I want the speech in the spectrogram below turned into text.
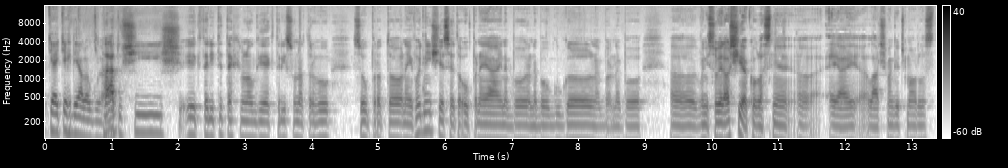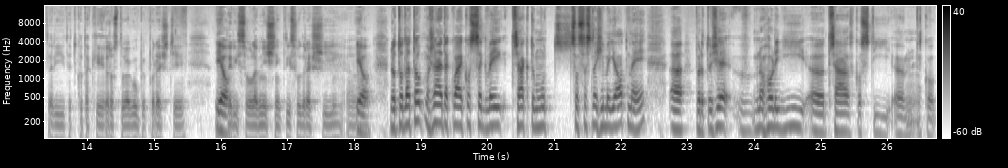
těch, těch dialogů. Hele, a tušíš, který ty technologie, které jsou na trhu, jsou proto nejvhodnější, jestli je to OpenAI nebo, nebo Google nebo, nebo Uh, oni jsou i další, jako vlastně uh, AI, Large Language Models, který teď taky rostou jako po dešti jo. který jsou levnější, některý jsou dražší. Eh. Jo, no tohle to možná je taková jako segway třeba k tomu, co se snažíme dělat my, uh, protože mnoho lidí uh, třeba jako, stý, um, jako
